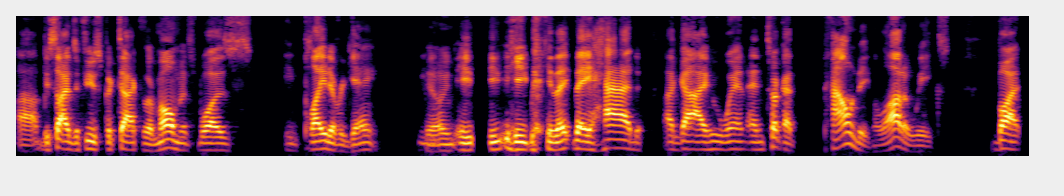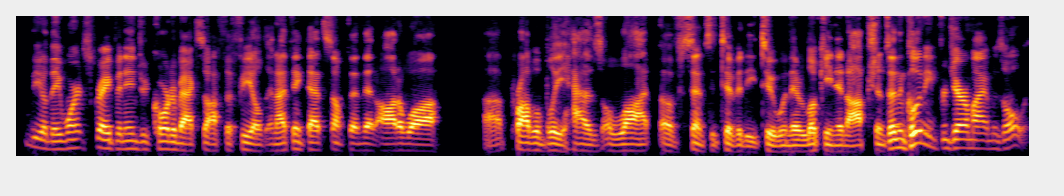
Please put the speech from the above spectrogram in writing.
uh, besides a few spectacular moments, was he played every game. You know, he, he, he they, they had a guy who went and took a pounding a lot of weeks, but you know they weren't scraping injured quarterbacks off the field, and I think that's something that Ottawa uh, probably has a lot of sensitivity to when they're looking at options, and including for Jeremiah Masoli.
